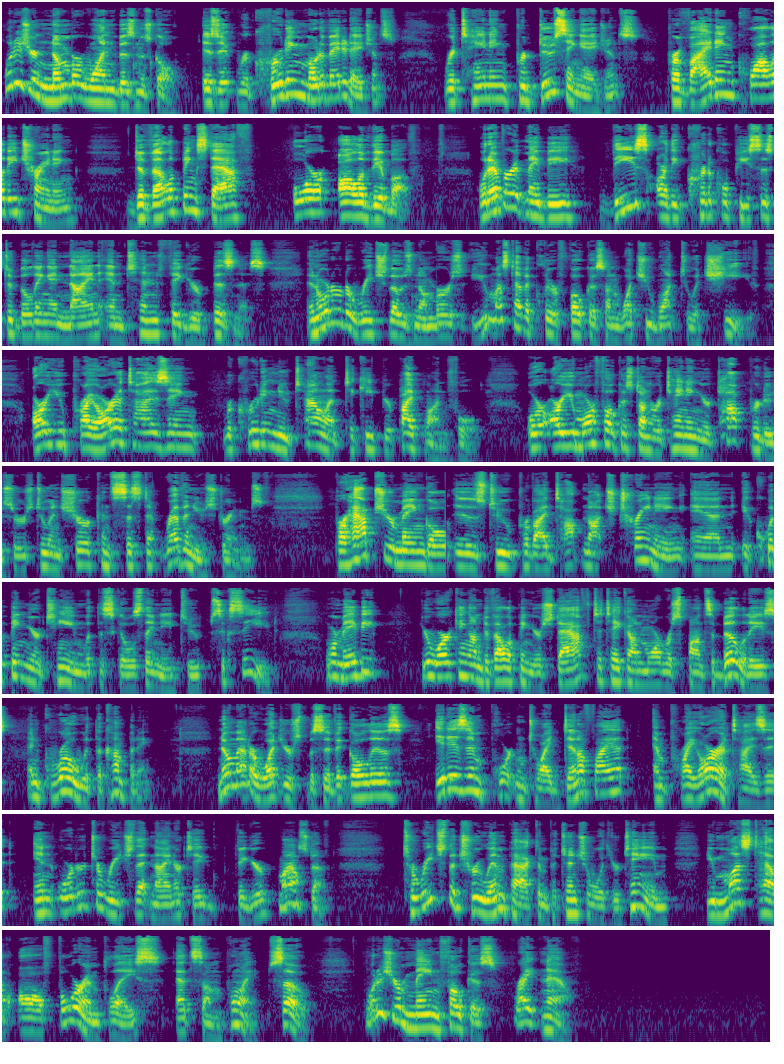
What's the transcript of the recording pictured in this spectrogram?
What is your number one business goal? Is it recruiting motivated agents, retaining producing agents, providing quality training, developing staff, or all of the above? Whatever it may be, these are the critical pieces to building a nine and 10 figure business. In order to reach those numbers, you must have a clear focus on what you want to achieve. Are you prioritizing recruiting new talent to keep your pipeline full? Or are you more focused on retaining your top producers to ensure consistent revenue streams? Perhaps your main goal is to provide top notch training and equipping your team with the skills they need to succeed. Or maybe you're working on developing your staff to take on more responsibilities and grow with the company. No matter what your specific goal is, it is important to identify it and prioritize it in order to reach that nine or 10 figure milestone. To reach the true impact and potential with your team, you must have all four in place at some point. So, what is your main focus right now?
